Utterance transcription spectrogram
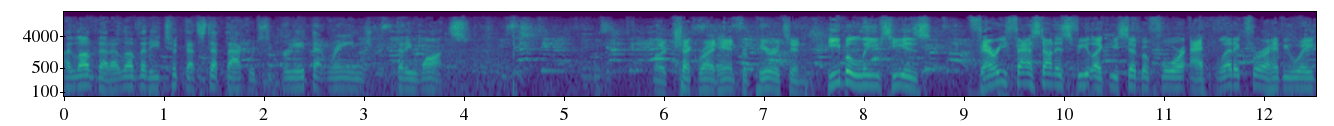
I love that. I love that he took that step backwards to create that range that he wants. Another check right hand for Pirotton. He believes he is very fast on his feet, like we said before, athletic for a heavyweight.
